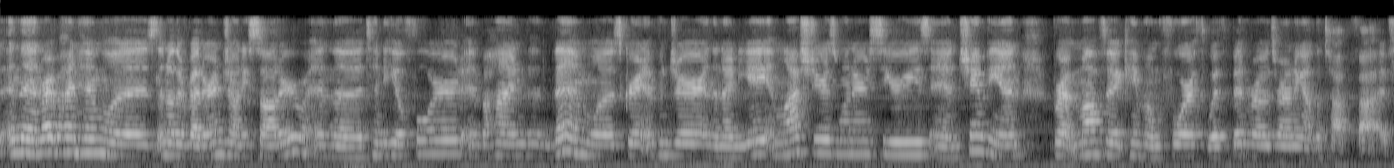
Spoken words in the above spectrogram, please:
and then right behind him was another veteran, Johnny Sauter, in the Tenda Heal Ford, and behind them was Grant Enfinger in the 98. And last year's winner, series, and champion, Brett Moffitt, came home fourth with Ben Rhodes rounding out the top five.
